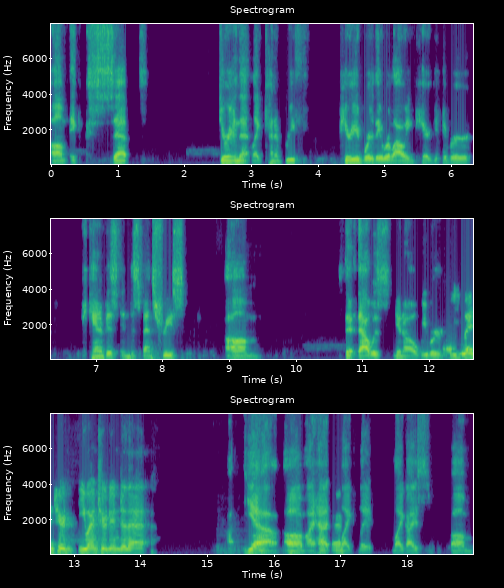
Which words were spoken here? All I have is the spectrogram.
Um, except during that like kind of brief period where they were allowing caregiver cannabis in dispensaries. Um, that that was you know we were You entered. You entered into that. yeah um I had Okay. like late like I um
